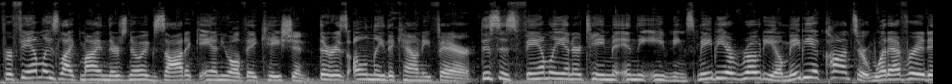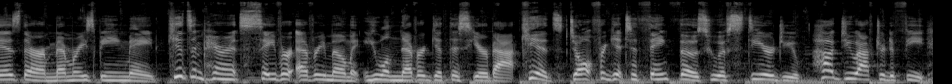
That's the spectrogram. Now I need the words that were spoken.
For families like mine, there's no exotic annual vacation. There is only the county fair. This is family entertainment in the evenings, maybe a rodeo, maybe a concert, whatever it is, there are memories being made. Kids and parents savor every moment. You will never get this year back. Kids, don't forget to thank those who have steered you, hugged you after defeat,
